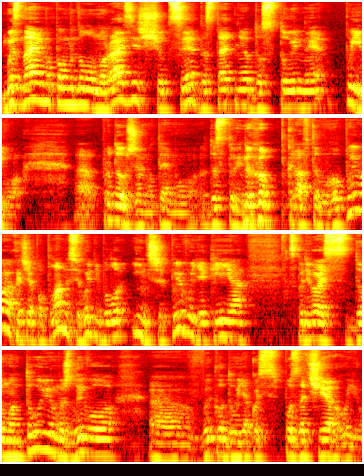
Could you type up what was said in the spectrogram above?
ми знаємо по минулому разі, що це достатньо достойне пиво. Е, Продовжуємо тему достойного крафтового пива. Хоча по плану сьогодні було інше пиво, яке я сподіваюсь домонтую, можливо, е, викладу якось поза чергою.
